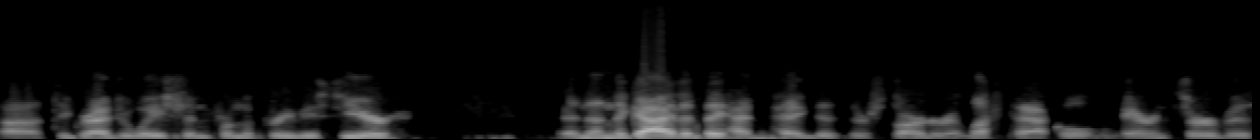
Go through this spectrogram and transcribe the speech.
uh, to graduation from the previous year, and then the guy that they had pegged as their starter at left tackle, Airon Servais,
